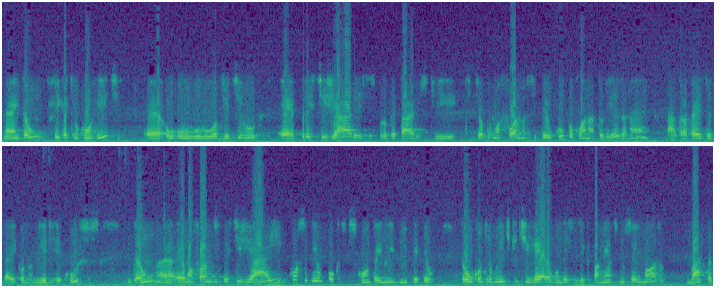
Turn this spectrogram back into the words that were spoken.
Né? Então, fica aqui o convite. É, o, o, objetivo é prestigiar esses proprietários que, que, de alguma forma se preocupam com a natureza, né, através da economia de recursos. Então é, é uma forma de prestigiar e conceder um pouco de desconto aí no IPTU. Então o contribuinte que tiver algum desses equipamentos no seu imóvel, basta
